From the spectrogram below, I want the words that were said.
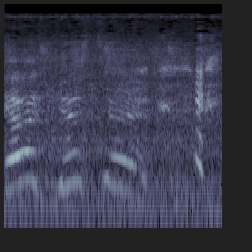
Я вас чувствую.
